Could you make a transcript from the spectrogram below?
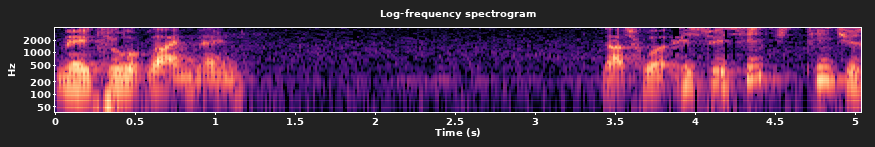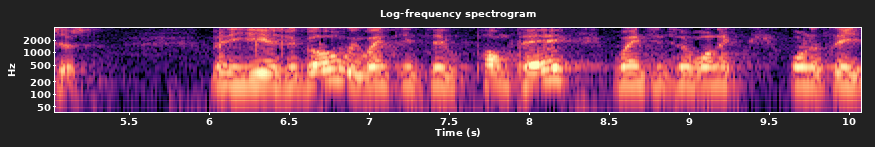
made to look like men. That's what history teach, teaches us. Many years ago, we went into Pompeii, went into one of, one of the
